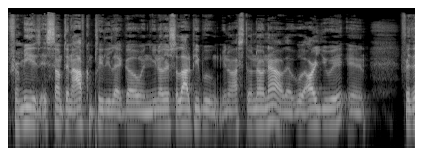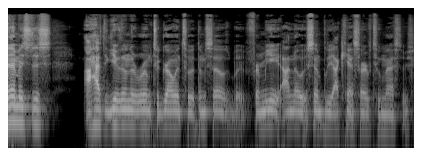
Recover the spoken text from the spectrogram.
for me, it's, it's something I've completely let go. And you know, there's a lot of people you know I still know now that will argue it, and for them, it's just I have to give them the room to grow into it themselves. But for me, I know simply I can't serve two masters.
